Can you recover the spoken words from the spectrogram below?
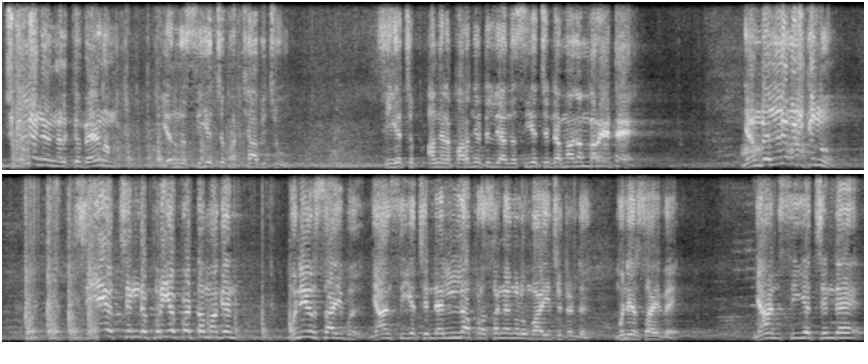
ജില്ല ഞങ്ങൾക്ക് വേണം എന്ന് സി എച്ച് പ്രഖ്യാപിച്ചു. സി എച്ച് അങ്ങനെ പറഞ്ഞിട്ടില്ല എന്ന് സി എച്ചിന്റെ മകൻ പറയട്ടെ. ഞാൻ വെല്ലുവിളിക്കുന്നു. സി എച്ചിന്റെ പ്രിയപ്പെട്ട മകൻ മുനീർ സാഹിബ്. ഞാൻ സി എച്ചിന്റെ എല്ലാ പ്രസംഗങ്ങളും വായിച്ചിട്ടുണ്ട്. മുനീർ സാഹിബെ ഞാൻ സി എച്ചിന്റെ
